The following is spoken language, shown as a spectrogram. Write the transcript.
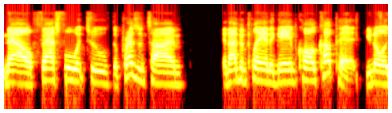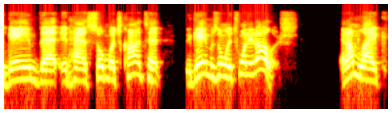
Now, fast forward to the present time, and I've been playing a game called Cuphead. You know, a game that it has so much content, the game is only $20. And I'm like,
